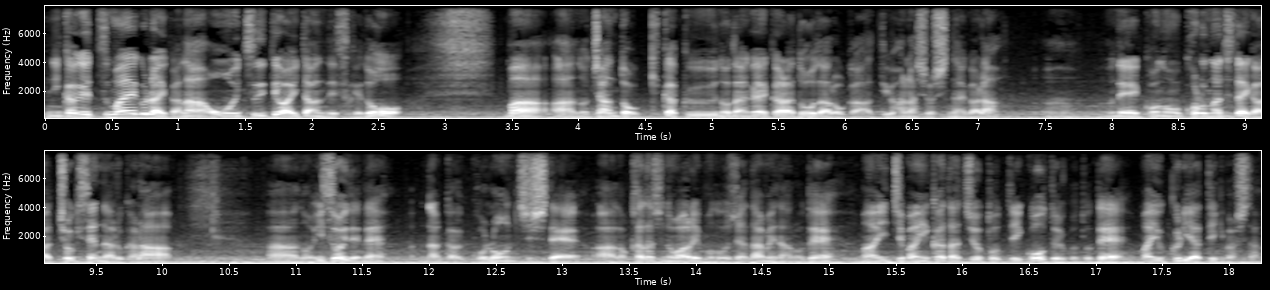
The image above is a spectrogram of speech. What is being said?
2ヶ月前ぐらいかな、思いついてはいたんですけど、まあ、あの、ちゃんと企画の段階からどうだろうかっていう話をしながら、うん。で、このコロナ自体が長期戦になるから、あの、急いでね、なんかこう、ローンチして、あの、形の悪いものじゃダメなので、まあ、一番いい形を取っていこうということで、まあ、ゆっくりやっていきました。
